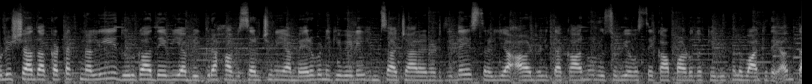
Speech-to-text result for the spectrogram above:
ಒಡಿಶಾದ ಕಟಕ್ನಲ್ಲಿ ದುರ್ಗಾದೇವಿಯ ವಿಗ್ರಹ ವಿಸರ್ಜನೆಯ ಮೆರವಣಿಗೆ ವೇಳೆ ಹಿಂಸಾಚಾರ ನಡೆದಿದೆ. ಸ್ಥಳೀಯ ಆಡಳಿತ ಕಾನೂನು ಸುವ್ಯವಸ್ಥೆ ಕಾಪಾಡುವುದಕ್ಕೆ ವಿಫಲವಾಗಿದೆ ಅಂತ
